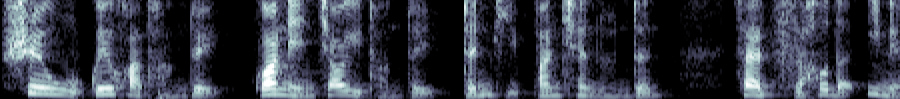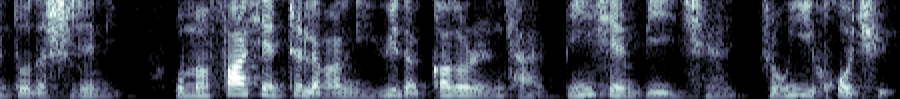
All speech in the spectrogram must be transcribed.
税务规划团队、关联交易团队整体搬迁伦敦。在此后的一年多的时间里，我们发现这两个领域的高端人才明显比以前容易获取，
